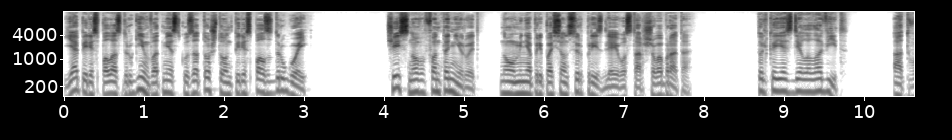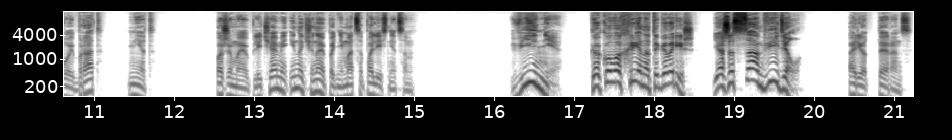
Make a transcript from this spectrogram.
Я переспала с другим в отместку за то, что он переспал с другой. Чейз снова фонтанирует, но у меня припасен сюрприз для его старшего брата. Только я сделала вид. А твой брат? Нет. Пожимаю плечами и начинаю подниматься по лестницам. «Винни! Какого хрена ты говоришь? Я же сам видел!» — орёт Терренс.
